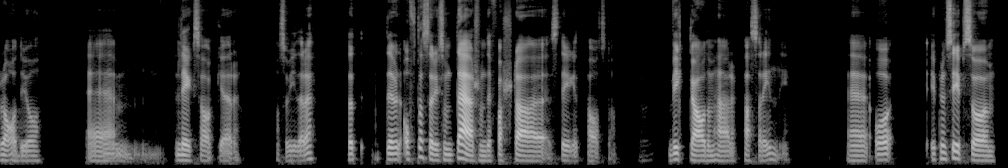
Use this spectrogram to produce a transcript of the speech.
radio, ehm, leksaker och så vidare. Så att det är oftast är det liksom där som det första steget tas. Då. Vilka av de här passar in i? Eh, och i princip så,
